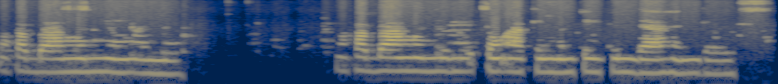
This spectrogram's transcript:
makabangon yung ano. Makabangon ulit itong aking munting tindahan guys.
